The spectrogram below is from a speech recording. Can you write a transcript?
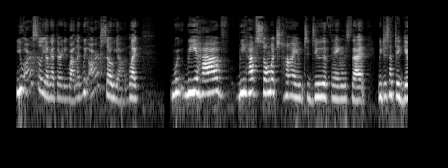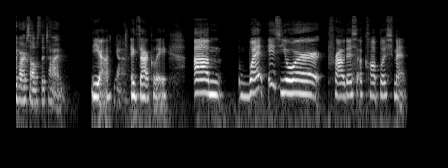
you are still young at 31 like we are so young. Like we, we have we have so much time to do the things that we just have to give ourselves the time. Yeah. Yeah. Exactly. Um what is your proudest accomplishment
